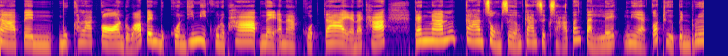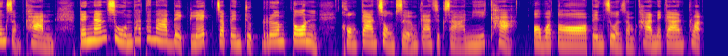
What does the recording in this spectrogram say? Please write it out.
นาเป็นบุคลากรหรือว่าเป็นบุคคลที่มีคุณภาพในอนาคตได้นะคะ ดังนั้นการส่งเสริมการศึกษาตั้งแต่เล็กเนี่ยก็ถือเป็นเรื่องสำคัญ ดังนั้นศูนย์พัฒนาเด็กเล็กจะเป็นจุดเริ่มต้นของการส่งเสริมการศึกษานี้ค่ะอบตเป็นส่วนสำคัญในการผลัก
